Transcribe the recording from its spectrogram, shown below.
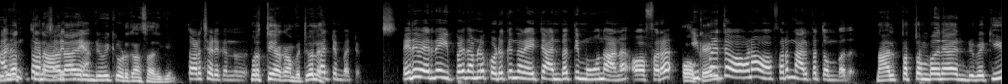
ഇരുപത്തിനാലായിരം രൂപയ്ക്ക് കൊടുക്കാൻ സാധിക്കും. തുടച്ചെടുക്കുന്നത് വൃത്തിയാക്കാൻ പറ്റും പറ്റും പറ്റും. ഇത് വരുന്ന ഇപ്പോൾ നമ്മൾ കൊടുക്കുന്ന റേറ്റ് അൻപത്തി മൂന്നാണ് ഓഫർ ഇപ്പോഴത്തെ ഓണം ഓഫർ നാൽപ്പത്തി ഒമ്പത് നാൽപ്പത്തി ഒമ്പതിനായിരം രൂപയ്ക്ക്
